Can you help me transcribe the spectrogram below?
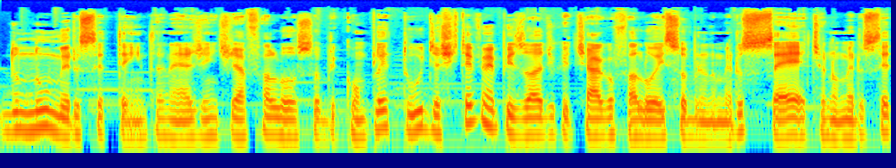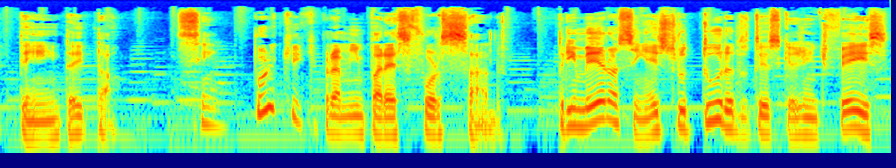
do número 70, né? A gente já falou sobre completude. Acho que teve um episódio que o Thiago falou aí sobre o número 7, o número 70 e tal. Sim. Por que que para mim parece forçado? Primeiro, assim, a estrutura do texto que a gente fez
